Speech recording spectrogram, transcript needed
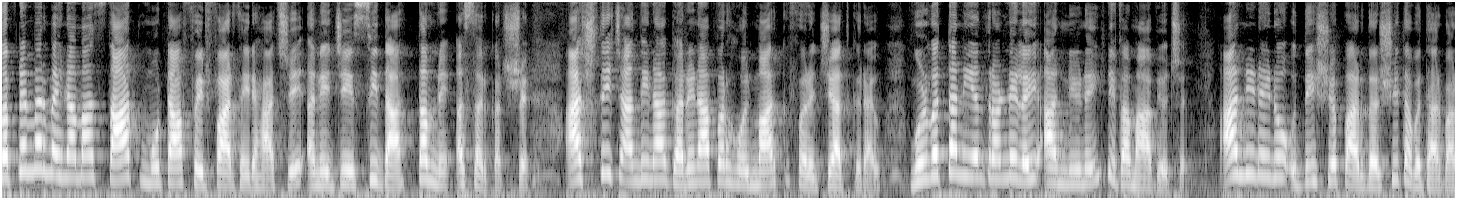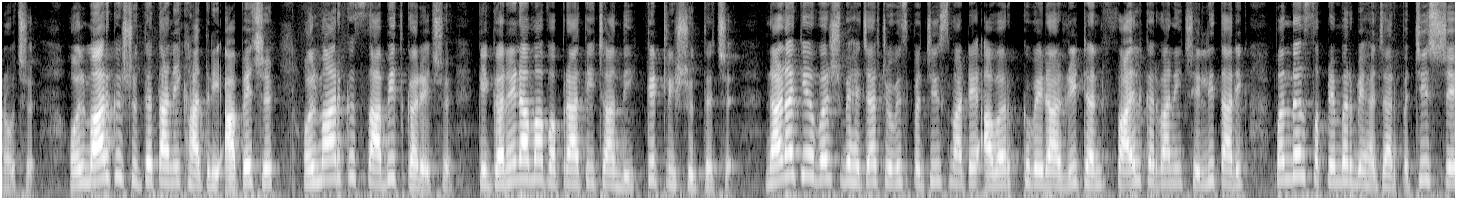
સપ્ટેમ્બર મહિનામાં સાત મોટા ફેરફાર થઈ રહ્યા છે અને જે સીધા તમને અસર કરશે. આજથી ચાંદીના ઘરેણા પર હોલમાર્ક ફરજિયાત કરાયું. ગુણવત્તા નિયંત્રણને લઈ આ નિર્ણય લેવામાં આવ્યો છે. આ નિર્ણયનો ઉદ્દેશ્ય પારદર્શિતા વધારવાનો છે. હોલમાર્ક શુદ્ધતાની ખાતરી આપે છે. હોલમાર્ક સાબિત કરે છે કે ઘરેણામાં વપરાતી ચાંદી કેટલી શુદ્ધ છે. નાણાકીય વર્ષ બે હજાર ચોવીસ પચીસ માટે આવકવેરા રિટર્ન ફાઇલ કરવાની છેલ્લી તારીખ પંદર સપ્ટેમ્બર બે હજાર પચીસ છે.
